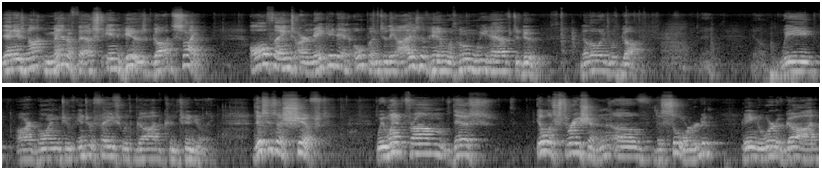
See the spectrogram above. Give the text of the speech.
that is not manifest in his, God's sight all things are naked and open to the eyes of him with whom we have to do. In other words, with God. We are going to interface with God continually. This is a shift. We went from this illustration of the sword being the Word of God.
